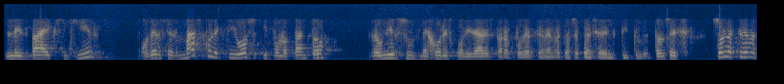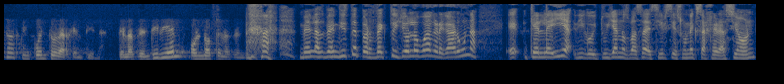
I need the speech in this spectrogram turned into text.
les va a exigir poder ser más colectivos y por lo tanto reunir sus mejores cualidades para poder tener la consecuencia del título. Entonces, son las tres razones que encuentro de Argentina. ¿Te las vendí bien o no te las vendí? Me las vendiste perfecto y yo le voy a agregar una eh, que leía, digo, y tú ya nos vas a decir si es una exageración,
